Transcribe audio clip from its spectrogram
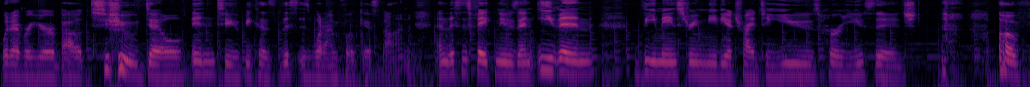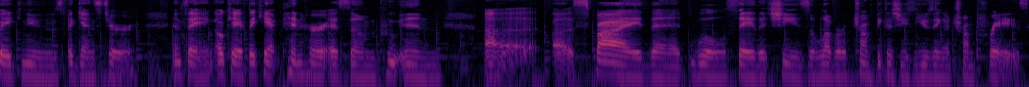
whatever you're about to delve into because this is what I'm focused on. And this is fake news. And even the mainstream media tried to use her usage of fake news against her and saying, okay, if they can't pin her as some Putin uh, a spy that will say that she's a lover of Trump because she's using a Trump phrase.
